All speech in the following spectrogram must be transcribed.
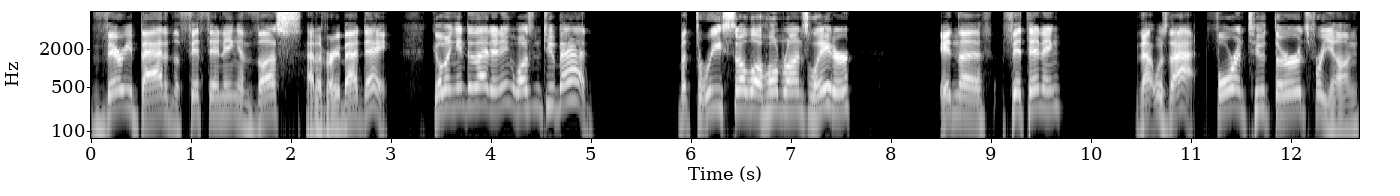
Very bad in the fifth inning and thus had a very bad day. Going into that inning wasn't too bad. But three solo home runs later in the fifth inning, that was that. Four and two thirds for Young.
